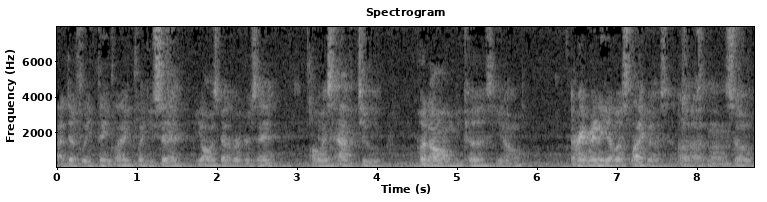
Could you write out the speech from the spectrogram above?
I definitely think like like you said, you always got to represent, always have to put on because you know there ain't many of us like us. Uh, so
